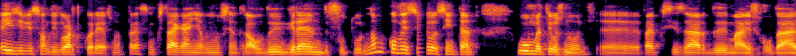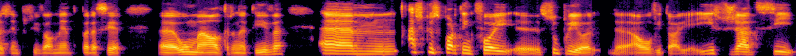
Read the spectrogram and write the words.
a exibição de Eduardo Quaresma. Parece-me que está a ganhar ali um central de grande futuro. Não me convenceu assim tanto o Mateus Nunes. Uh, vai precisar de mais rodagem, possivelmente, para ser uma alternativa. Um, acho que o Sporting foi superior ao Vitória. E isso já de si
